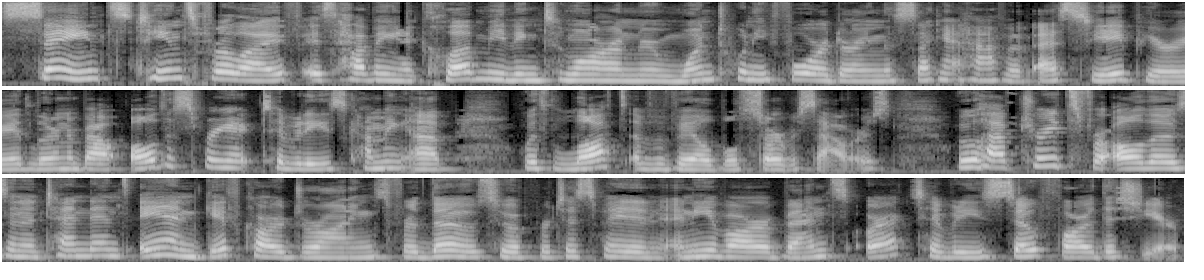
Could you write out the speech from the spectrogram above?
Saints Teens for Life is having a club meeting tomorrow in room 124 during the second half of STA period. Learn about all the spring activities coming up with lots of available service hours. We will have treats for all those in attendance and gift card drawings for those who have participated in any of our events or activities so far this year.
